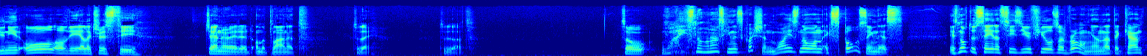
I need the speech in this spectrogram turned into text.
you need all of the electricity generated on the planet today to do that. So why is no one asking this question? Why is no one exposing this? It's not to say that CCU fuels are wrong and that they can't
